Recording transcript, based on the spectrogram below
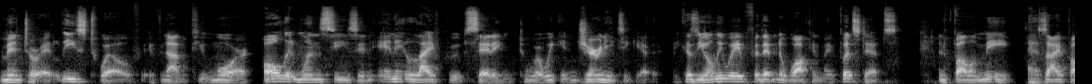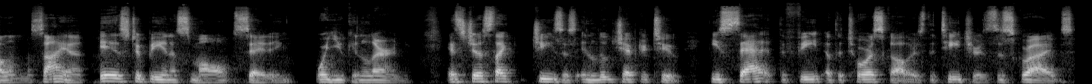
mentor at least 12, if not a few more, all in one season in a life group setting to where we can journey together. Because the only way for them to walk in my footsteps and follow me as I follow the Messiah is to be in a small setting where you can learn. It's just like Jesus in Luke chapter 2. He sat at the feet of the Torah scholars, the teachers, the scribes,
